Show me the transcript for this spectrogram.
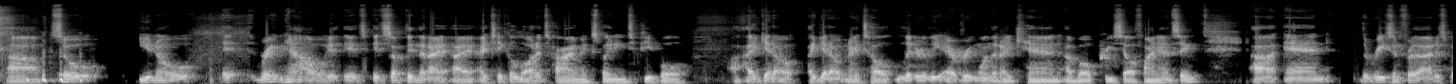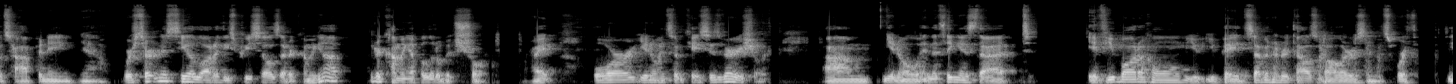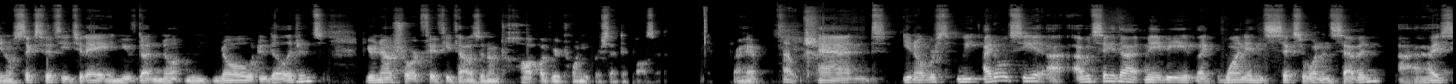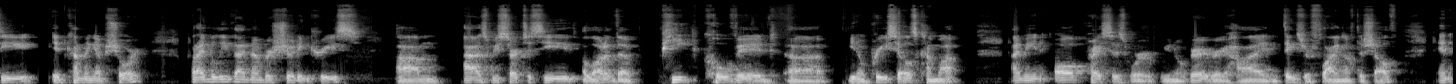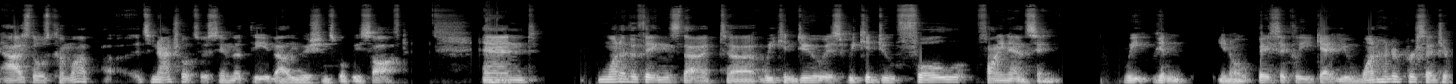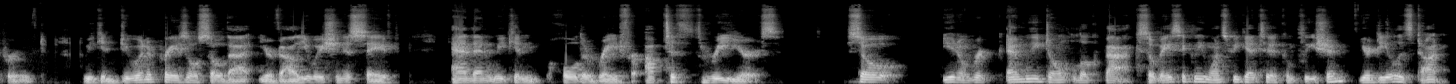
Um, so, you know, it, right now it, it's, it's something that I, I, I, take a lot of time explaining to people I get out, I get out and I tell literally everyone that I can about pre-sale financing. Uh, and the reason for that is what's happening now. We're starting to see a lot of these pre-sales that are coming up that are coming up a little bit short, right? Or, you know, in some cases, very short. Um, you know, and the thing is that if you bought a home, you, you paid $700,000 and it's worth, you know, 650 today and you've done no, no due diligence, you're now short 50,000 on top of your 20% deposit right? Ouch. And you know, we're we I don't see it. I, I, would say that maybe like one in six or one in seven, I see it coming up short. But I believe that number should increase um, as we start to see a lot of the peak COVID, uh, you know, pre-sales come up. I mean, all prices were, you know, very, very high and things are flying off the shelf. And as those come up, uh, it's natural to assume that the valuations will be soft. And one of the things that uh, we can do is we can do full financing. We can, you know, basically get you 100% approved. We can do an appraisal so that your valuation is saved. And then we can hold a rate for up to three years. So, you know, and we don't look back. So basically, once we get to completion, your deal is done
